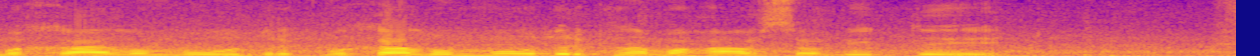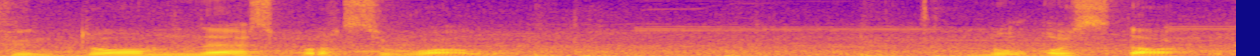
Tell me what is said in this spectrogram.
Михайло Мудрик. Михайло Мудрик намагався обійти. Фінтом не спрацювало. Ну, ось так от.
